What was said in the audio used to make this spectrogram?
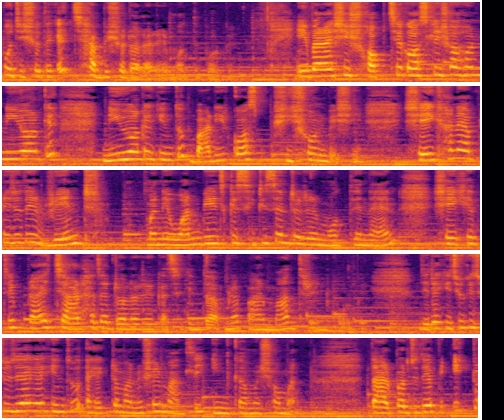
পঁচিশশো থেকে ছাব্বিশশো ডলারের মধ্যে পড়বে। এবার আসি সবচেয়ে কস্টলি শহর নিউ ইয়র্কে নিউ ইয়র্কে কিন্তু বাড়ির কস্ট ভীষণ বেশি। সেইখানে আপনি যদি রেন্ট মানে ওয়ান বিএইচকে সিটি সেন্টারের মধ্যে নেন, সেই ক্ষেত্রে প্রায় চার হাজার ডলারের কাছে কিন্তু আপনার পার মান্থ রেন্ট পড়বে। যেটা কিছু কিছু জায়গায় কিন্তু এক একটা মানুষের মান্থলি ইনকামের সমান। তারপর যদি আপনি একটু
